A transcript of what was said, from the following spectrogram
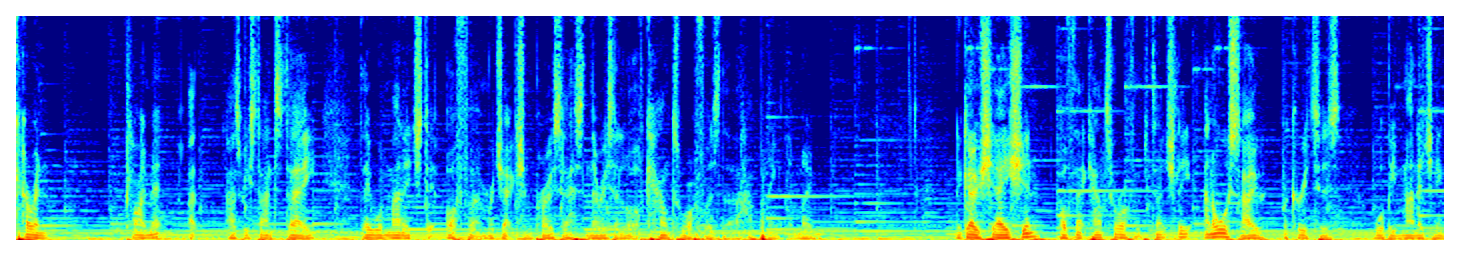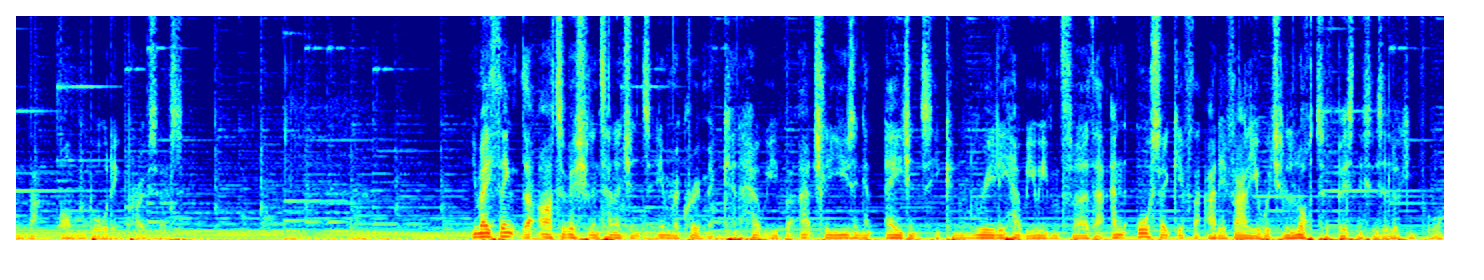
current climate, as we stand today, they will manage the offer and rejection process, and there is a lot of counter offers that are happening at the moment. Negotiation of that counter offer potentially, and also recruiters will be managing that onboarding process. You may think that artificial intelligence in recruitment can help you, but actually using an agency can really help you even further and also give that added value which a lot of businesses are looking for.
